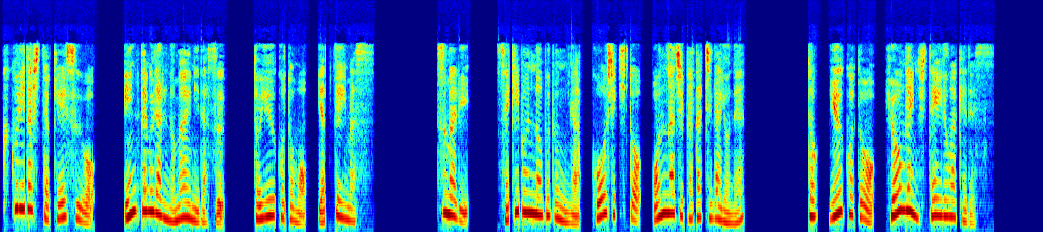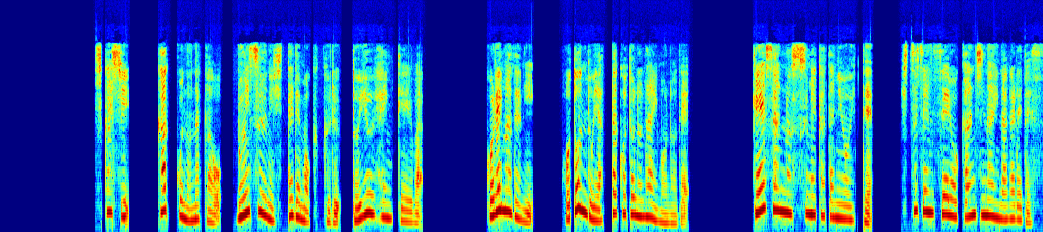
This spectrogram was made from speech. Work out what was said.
くくり出した係数をインテグラルの前に出すということもやっています。つまり、積分の部分が公式と同じ形だよねということを表現しているわけです。しかし、括弧の中を分数にしてでもくくるという変形は、これまでにほとんどやったことのないもので、計算の進め方において必然性を感じない流れです。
